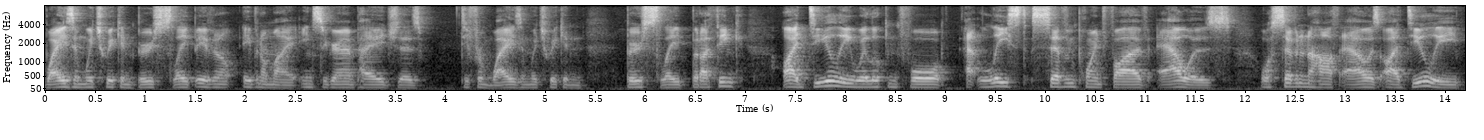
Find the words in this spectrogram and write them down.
ways in which we can boost sleep. Even even on my Instagram page, there's different ways in which we can boost sleep. But I think ideally we're looking for at least 7.5 hours or seven and a half hours ideally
